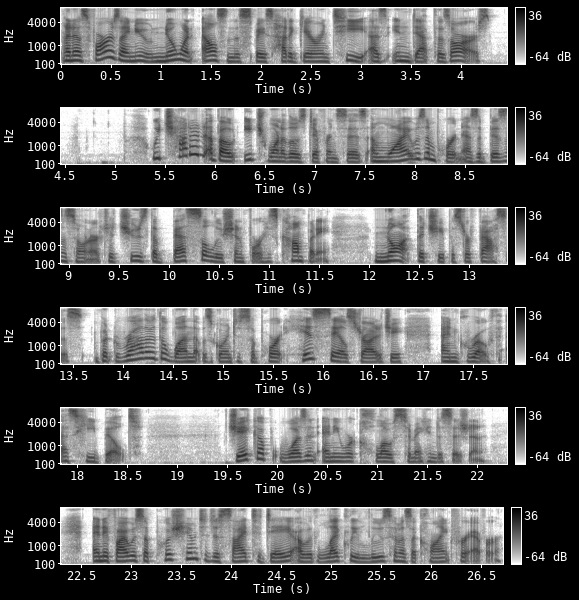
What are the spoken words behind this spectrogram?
And as far as I knew, no one else in this space had a guarantee as in depth as ours. We chatted about each one of those differences and why it was important as a business owner to choose the best solution for his company, not the cheapest or fastest, but rather the one that was going to support his sales strategy and growth as he built. Jacob wasn't anywhere close to making a decision. And if I was to push him to decide today, I would likely lose him as a client forever.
